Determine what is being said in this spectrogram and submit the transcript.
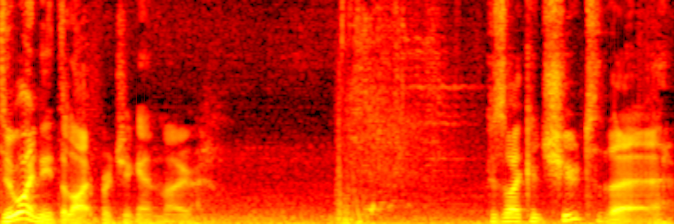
Do I need the light bridge again, though? Because I could shoot there.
